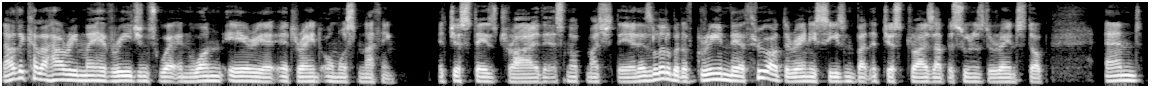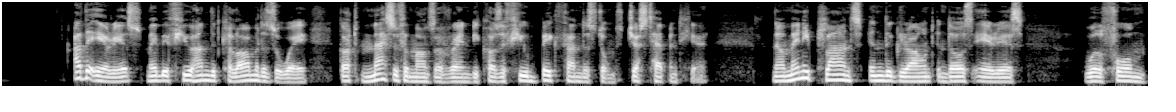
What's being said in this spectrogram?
Now, the Kalahari may have regions where in one area it rained almost nothing. It just stays dry. There's not much there. There's a little bit of green there throughout the rainy season, but it just dries up as soon as the rain stops. And other areas, maybe a few hundred kilometers away, got massive amounts of rain because a few big thunderstorms just happened here. Now, many plants in the ground in those areas will form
